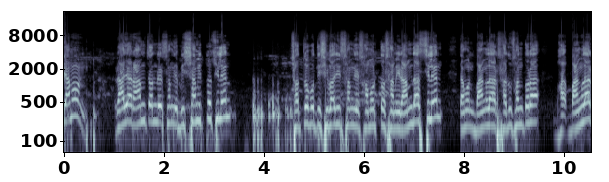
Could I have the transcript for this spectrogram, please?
যেমন রাজা রামচন্দ্রের সঙ্গে বিশ্বামিত্র ছিলেন ছত্রপতি শিবাজির সঙ্গে সমর্থ স্বামী রামদাস ছিলেন তেমন বাংলার সাধু সন্তরা বাংলার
